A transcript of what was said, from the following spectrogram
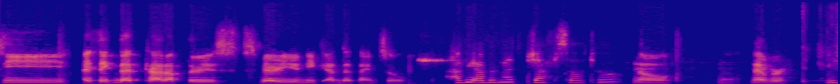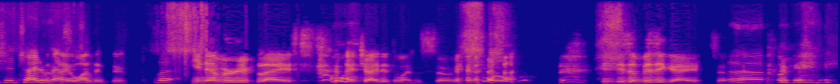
see, I think that character is very unique at that time. So, Have you ever met Jeff Soto? no, no, never. You should try to But message. I him. wanted to. But He never replies. I tried it once, so he's a busy guy. So uh, okay.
